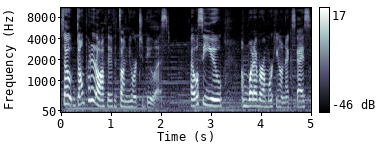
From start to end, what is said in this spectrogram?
So don't put it off if it's on your to-do list. I will see you on whatever I'm working on next, guys.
